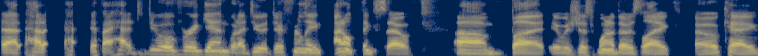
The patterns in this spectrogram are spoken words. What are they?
had, had if I had it to do over again, would I do it differently? I don't think so. Um, but it was just one of those like, okay,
